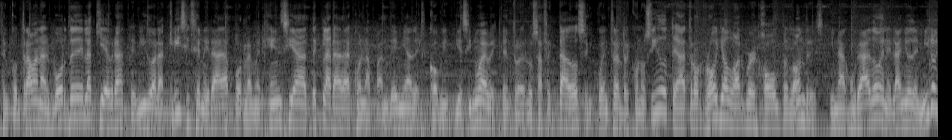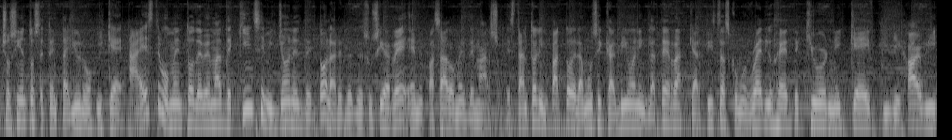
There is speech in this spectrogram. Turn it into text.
se encontraban al borde de la quiebra debido a la crisis generada por la emergencia declarada con la pandemia del COVID-19. Dentro de los afectados se encuentra el reconocido Teatro Royal Albert Hall de Londres, inaugurado en el año de 1871 y que a este momento debe más de 15 millones de dólares desde su cierre en el pasado mes de marzo. Es tanto el impacto de la música al vivo en Inglaterra que artistas como Radiohead, The Cure, Nick Cave, PJ Harvey,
